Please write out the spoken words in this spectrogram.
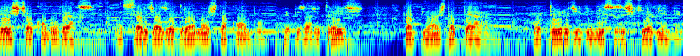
Este é o Combo Verso, a série de audiodramas da Combo, episódio 3, Campeões da Terra, roteiro de Vinícius Schiavini.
